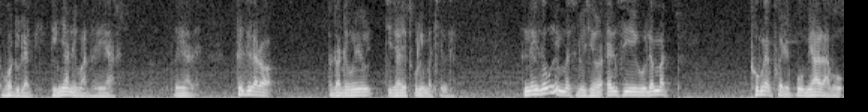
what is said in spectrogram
သဘောတူလိုက်ပြီဒီညနေမှသတင်းရတယ်သတင်းရတယ်အသေးစိတ်ကတော့တတတင်ဝင်းကြီးကြားရထုတ်လိုက်မှထင်တယ်အနေဆုံးနေမယ်ဆိုလို့ရှိရင်တော့ NCA ကိုလက်မှတ်ထိုးမဲ့အဖွဲ့တွေပုံများလာဖို့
